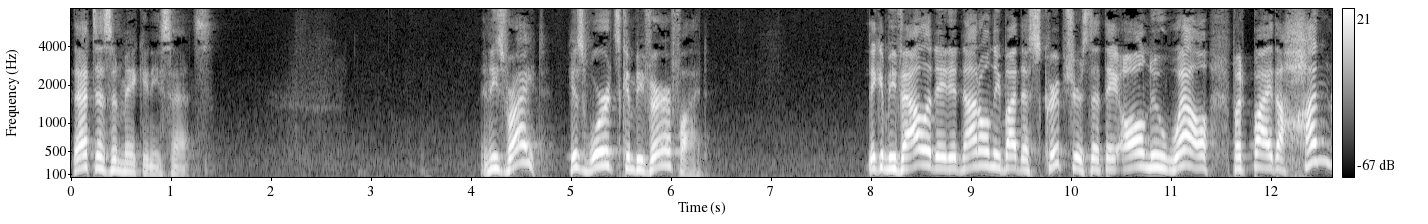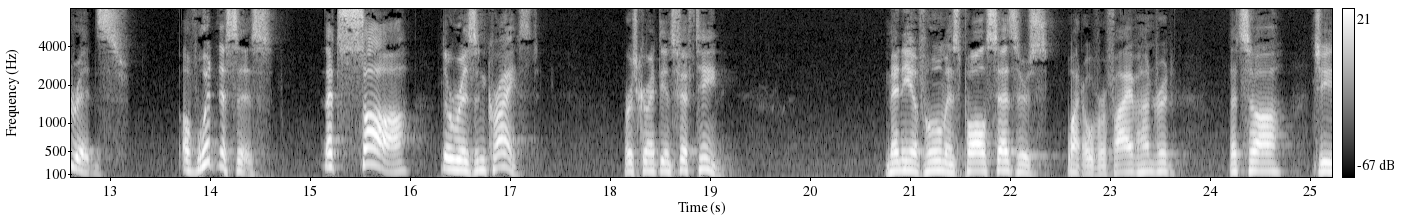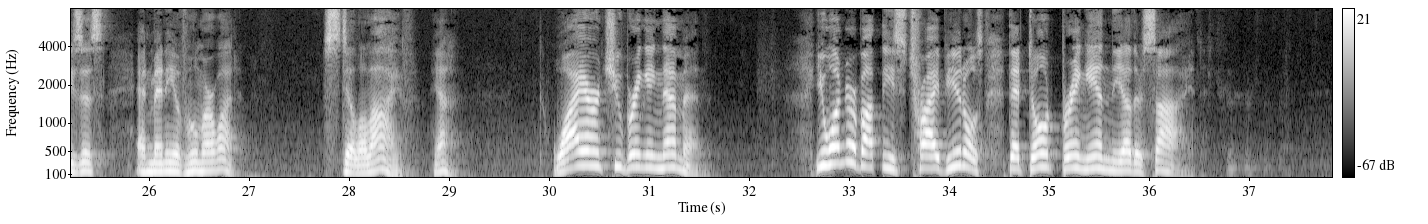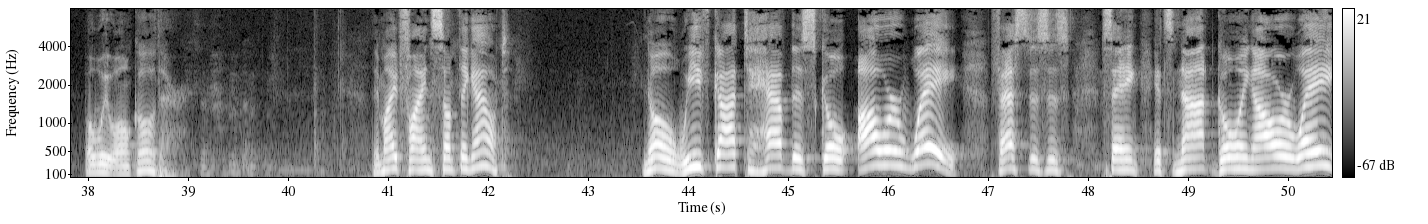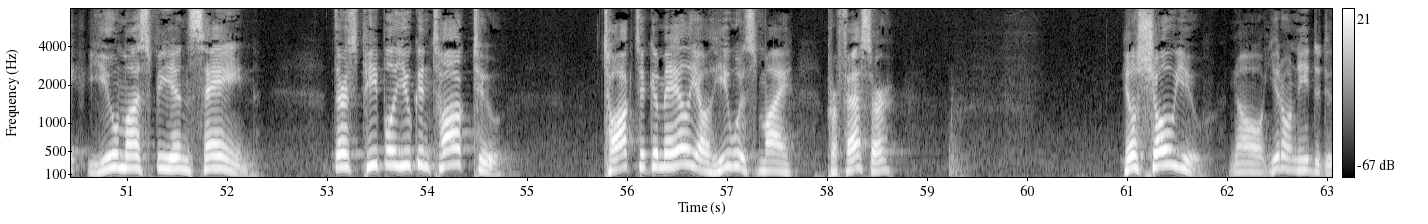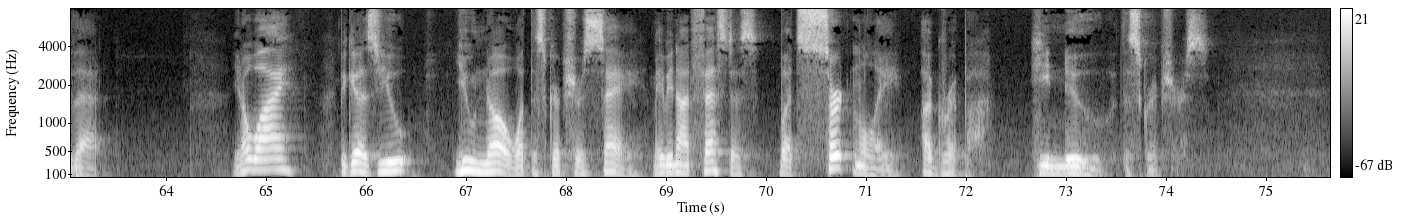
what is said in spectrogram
That doesn't make any sense. And he's right. His words can be verified. They can be validated not only by the scriptures that they all knew well, but by the hundreds of witnesses that saw the risen Christ. 1 Corinthians 15. Many of whom, as Paul says, there's what, over 500 that saw Jesus, and many of whom are what? Still alive. Yeah. Why aren't you bringing them in? You wonder about these tribunals that don't bring in the other side. But we won't go there. They might find something out. No, we've got to have this go our way. Festus is saying, It's not going our way. You must be insane. There's people you can talk to. Talk to Gamaliel. He was my professor. He'll show you. No, you don't need to do that. You know why? Because you you know what the scriptures say. Maybe not Festus, but certainly Agrippa. He knew the scriptures.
